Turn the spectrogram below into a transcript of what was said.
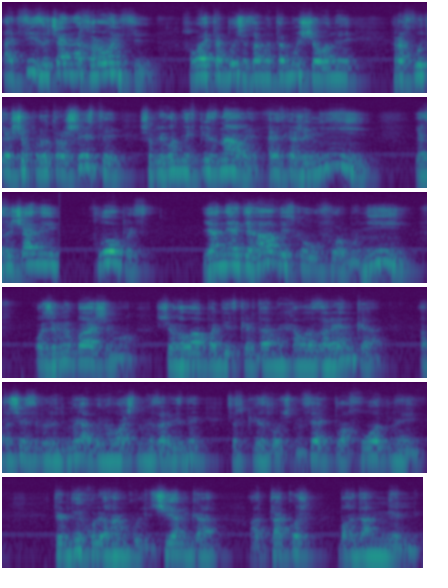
А ці, звичайно, охоронці ховають обличчя саме тому, що вони рахують, якщо прийдуть расисти, щоб його не впізнали. А він каже: ні, я звичайний хлопець. Я не одягав військову форму, ні. Отже, ми бачимо, що голова Подільської РДА Михайла Лазаренка оточив себе людьми, обвинуваченими за різні тяжкі злочини. Це як Плахотний, дрібний хуліган Куліченка, а також Богдан Мельник.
